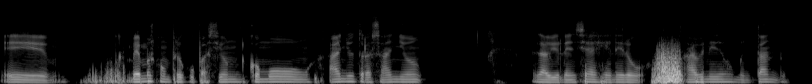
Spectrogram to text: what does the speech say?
Eh, vemos con preocupación cómo año tras año la violencia de género ha venido aumentando.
